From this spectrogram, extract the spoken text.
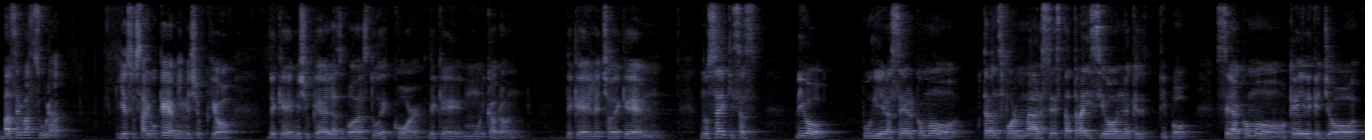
va a ser basura. Y eso es algo que a mí me choqueó, de que me choquea de las bodas tu decor, de que muy cabrón, de que el hecho de que, mm, no sé, quizás, digo, pudiera ser como transformarse esta tradición, que tipo sea como, ok, de que yo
